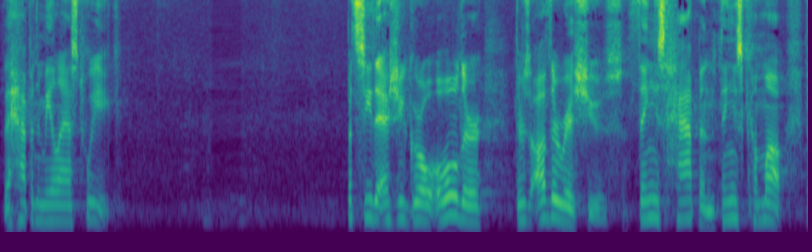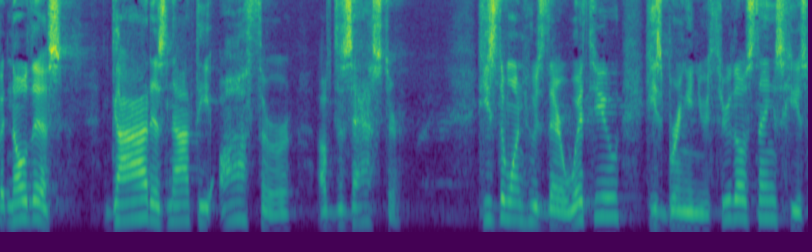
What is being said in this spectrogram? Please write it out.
That happened to me last week. But see, that as you grow older, there's other issues. Things happen, things come up. But know this God is not the author of disaster. He's the one who's there with you. He's bringing you through those things. He's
